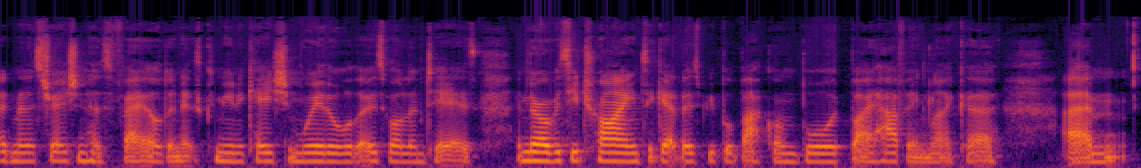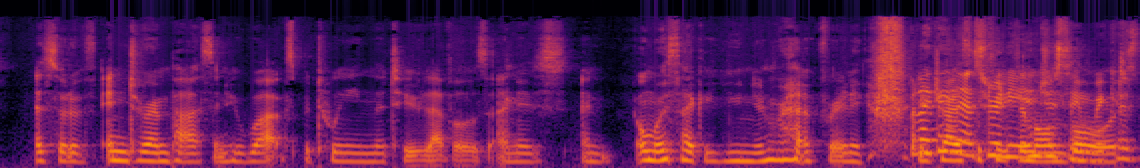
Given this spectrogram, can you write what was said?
administration has failed in its communication with all those volunteers, and they're obviously trying to get those people back on board by having like a um, a sort of interim person who works between the two levels and is and almost like a union rep really. But I think that's really interesting because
